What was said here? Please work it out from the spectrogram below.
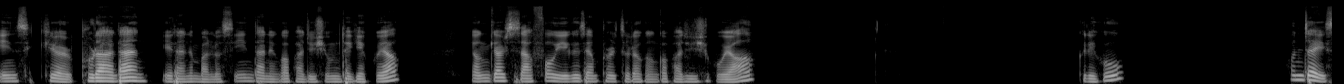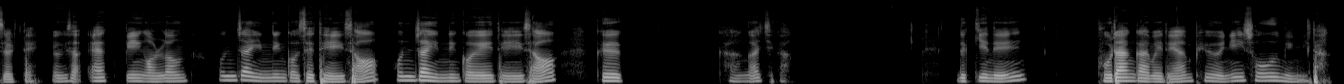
insecure, 불안한이라는 말로 쓰인다는 거 봐주시면 되겠고요. 연결사 for example 들어간 거 봐주시고요. 그리고 혼자 있을 때 여기서 at being alone 혼자 있는 것에 대해서 혼자 있는 거에 대해서 그 강아지가 느끼는 불안감에 대한 표현이 소음입니다.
